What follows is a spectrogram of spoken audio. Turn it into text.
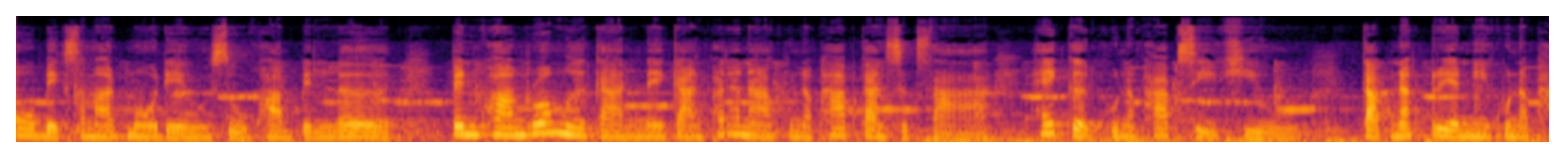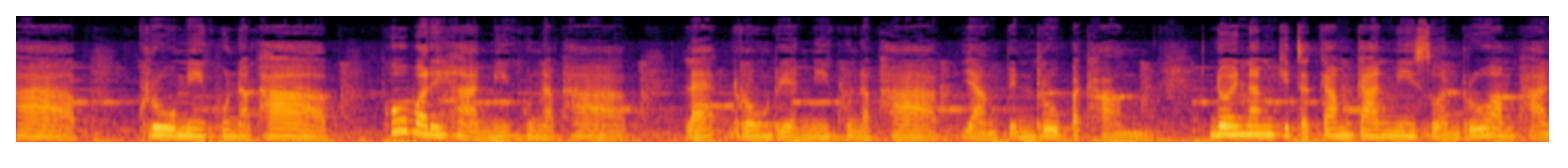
OBEX Smart Model สู่ความเป็นเลิศ เป็นความร่วมมือกันในการพัฒนาคุณภาพการศึกษา ให้เกิดคุณภาพ 4Q กับนักเรียนมีคุณภาพ ครูมีคุณภาพ ผู้บริหารมีคุณภาพและโรงเรียนมีคุณภาพอย่างเป็นรูปธรรม โดยนำกิจกรรมการมีส่วนร่วมผ่าน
